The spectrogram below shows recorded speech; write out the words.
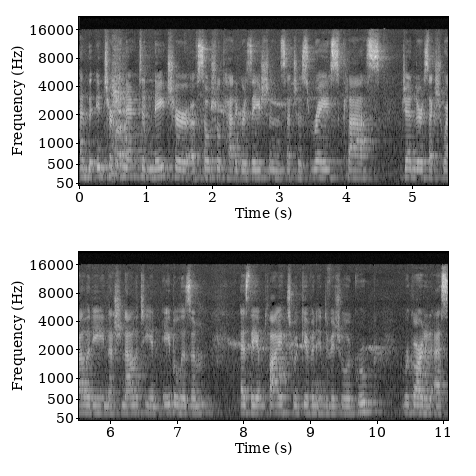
And the interconnected nature of social categorizations such as race, class, gender, sexuality, nationality, and ableism as they apply to a given individual or group regarded as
